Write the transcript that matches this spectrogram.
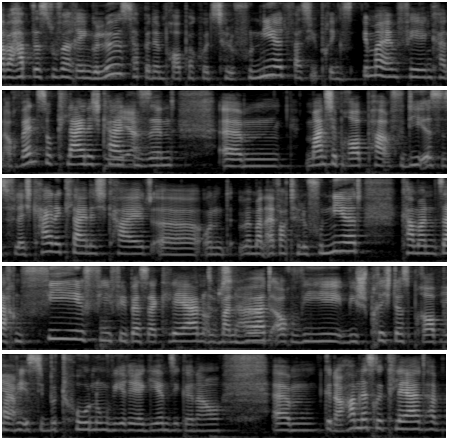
aber habe das souverän gelöst, habe mit dem Brautpaar kurz telefoniert, was ich übrigens immer empfehlen kann, auch wenn es so Kleinigkeiten ja. sind. Ähm, manche Brautpaare, für die ist es vielleicht keine Kleinigkeit. Äh, und wenn man einfach telefoniert, kann man Sachen viel, viel, viel besser klären. Total. Und man hört auch, wie, wie spricht das Brautpaar, ja. wie ist die Betonung, wie reagieren sie genau. Ähm, genau, haben das geklärt, habe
